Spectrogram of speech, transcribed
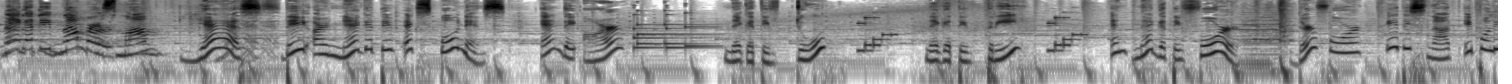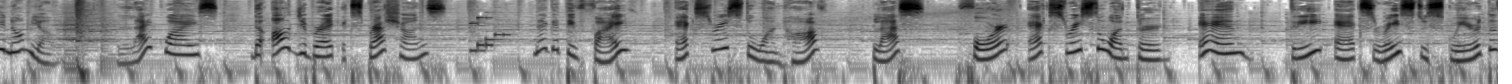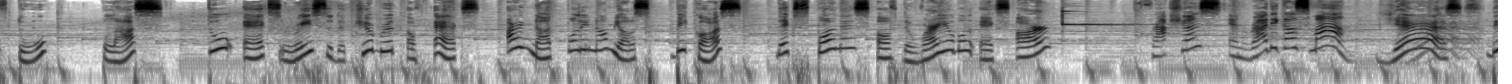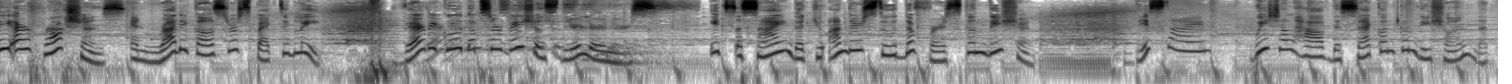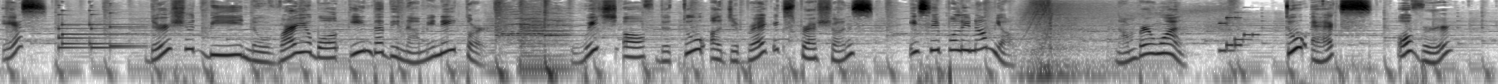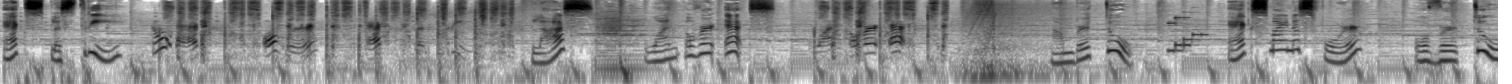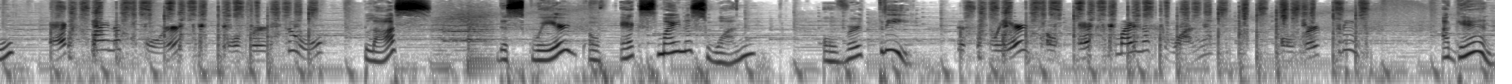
Negative numbers, Mom! Yes, they are negative exponents and they are negative 2, negative 3, and negative 4. Therefore, it is not a polynomial. Likewise, the algebraic expressions negative 5 x raised to 1 half plus 4x raised to 1 third and 3x raised to square root of 2 plus 2x raised to the cube root of x are not polynomials because the exponents of the variable x are Fractions and radicals, ma'am. Yes, they are fractions and radicals respectively. Very good observations, dear learners. It's a sign that you understood the first condition. This time, we shall have the second condition that is there should be no variable in the denominator. Which of the two algebraic expressions is a polynomial? Number 1. 2x over x plus 3 2x over x plus 3 plus 1 over x. 1 over x. Number 2. x minus 4 over 2 x minus 4 over 2 plus the squared of x minus 1 over 3. the squared of x minus 1 over 3. Again,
